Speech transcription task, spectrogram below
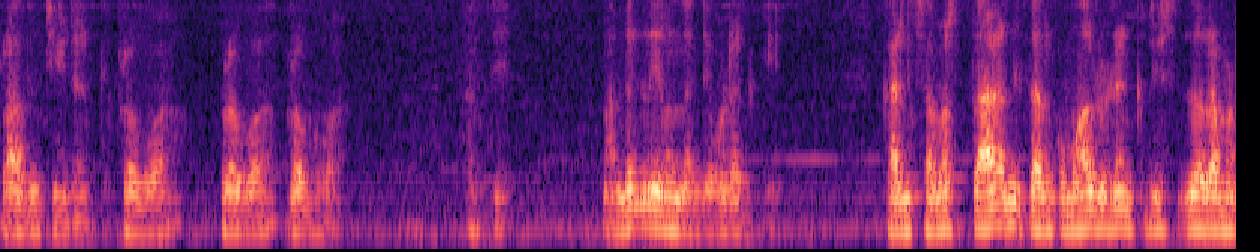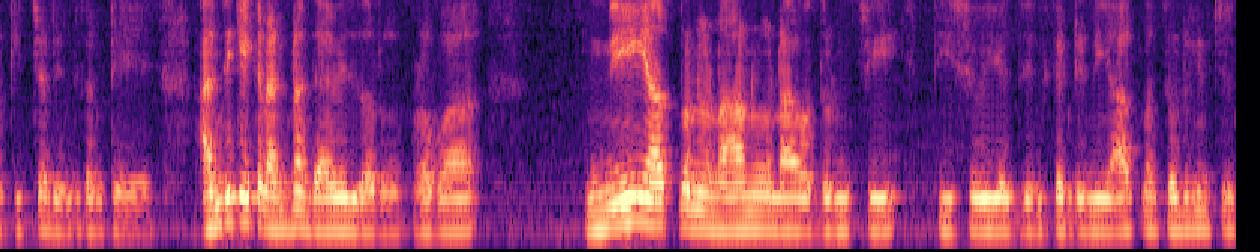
ప్రార్థన చేయడానికి ప్రభువ ప్రభువ ప్రభువ. అంతే. మన దగ్గర ఏముందండి ఇవ్వడానికి? కానీ సమస్తాన్ని తన కుమారుడని క్రీస్తు ద్వారా మనకి ఇచ్చాడు ఎందుకంటే అందుకే ఇక్కడ అంటున్నా దావేది గారు ప్రభా నీ ఆత్మను నాను నా వద్ద నుంచి తీసివేయద్దు. ఎందుకంటే నీ ఆత్మ తొలగించి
